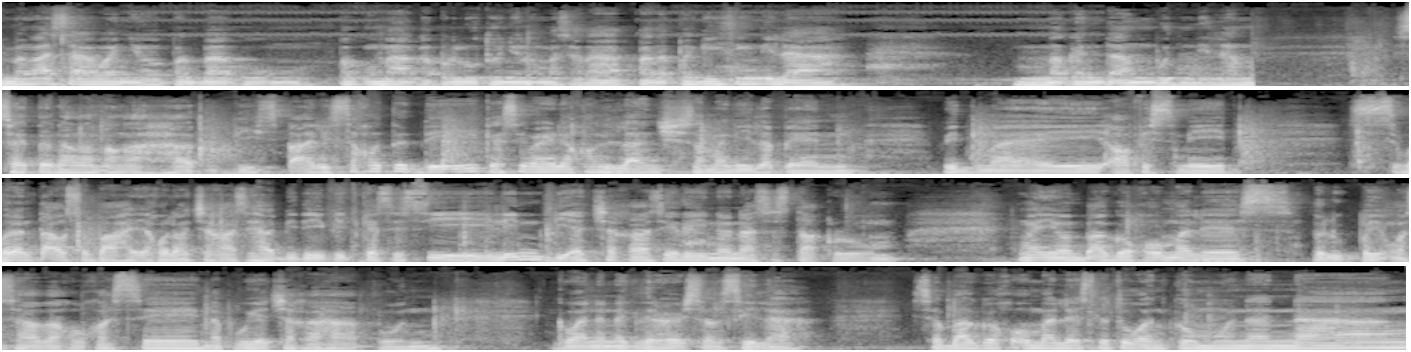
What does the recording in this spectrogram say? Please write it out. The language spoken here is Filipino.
yung mga asawa nyo, pag bagong, pag umaga, pagluto nyo ng masarap, para pagising nila, maganda ang mood nila. So ito na nga mga hobbies. Paalis ako today kasi mayroon akong lunch sa Manila Pen with my office mate. Walang tao sa bahay. Ako lang tsaka si Happy David. Kasi si Lindy at tsaka si Rino nasa stock room. Ngayon, bago ako umalis, tulog pa yung asawa ko kasi napuyat siya kahapon. Gawa na nag-rehearsal sila. So bago ako umalis, lutuan ko muna ng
